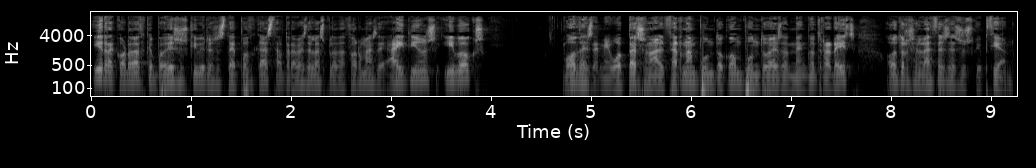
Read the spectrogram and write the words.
Y recordad que podéis suscribiros a este podcast a través de las plataformas de iTunes, Evox, o desde mi web personal fernan.com.es donde encontraréis otros enlaces de suscripción.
